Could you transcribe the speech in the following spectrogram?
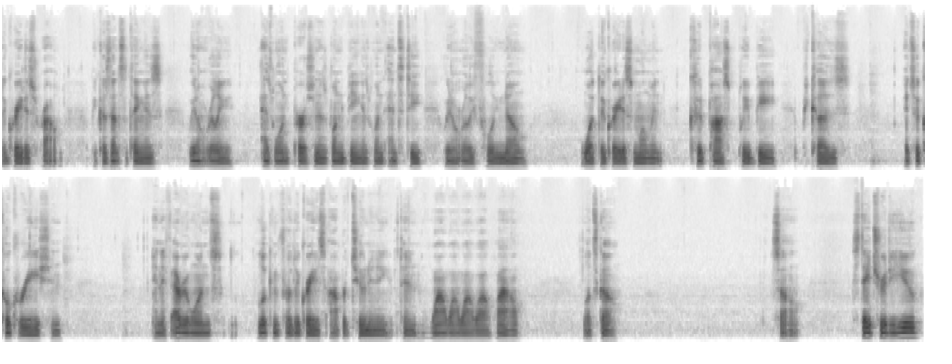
the greatest route. Because that's the thing is we don't really as one person as one being as one entity we don't really fully know what the greatest moment could possibly be because it's a co creation. And if everyone's looking for the greatest opportunity, then wow, wow, wow, wow, wow, let's go. So stay true to you.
